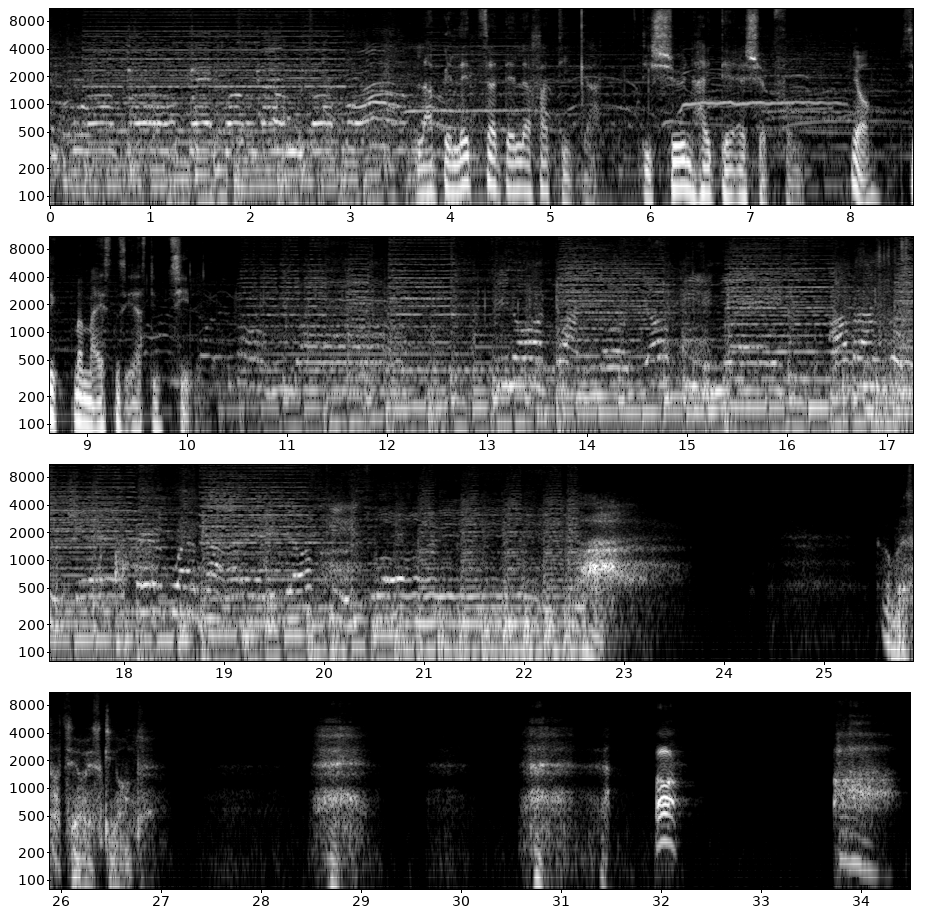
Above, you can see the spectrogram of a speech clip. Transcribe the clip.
La bellezza della fatica, die Schönheit der Erschöpfung. Ja, sieht man meistens erst im Ziel. Es hat sich alles gelohnt. Ah. Ah.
